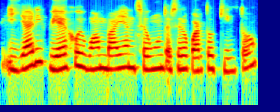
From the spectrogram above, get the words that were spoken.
y ya eres viejo y Juan vaya en segundo, tercero, cuarto, quinto,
